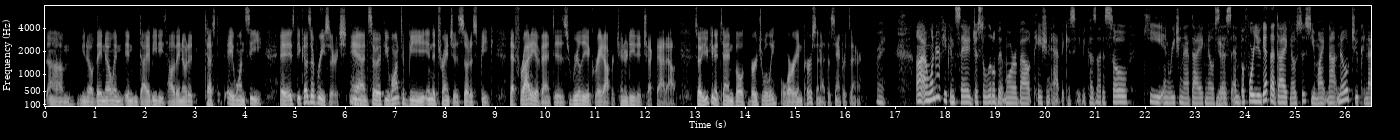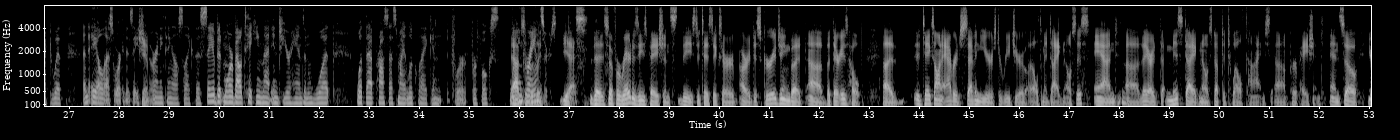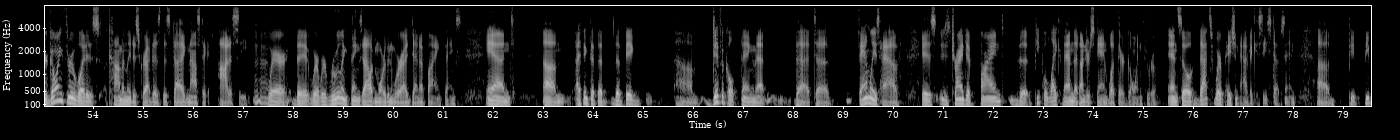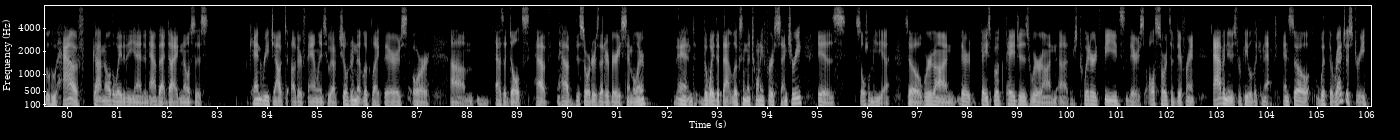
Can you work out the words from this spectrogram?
um, you know they know in, in diabetes how do they know to test a1c it's because of research mm. and so if you want to be in the trenches so to speak that friday event is really a great opportunity to check that out so you can attend both virtually or in person at the sanford center right uh, I wonder if you can say just a little bit more about patient advocacy because that is so key in reaching that diagnosis. Yes. And before you get that diagnosis, you might not know to connect with an ALS organization yep. or anything else like this. Say a bit more about taking that into your hands and what what that process might look like and for for folks looking Absolutely. for answers. Yes. The, so for rare disease patients, the statistics are are discouraging, but uh, but there is hope. Uh, it takes on average seven years to reach your ultimate diagnosis, and hmm. uh, they are d- misdiagnosed up to 12 times uh, per patient. And so you're going through what is commonly described as this diagnostic odyssey, mm-hmm. where the where we're ruling things out more than we're identifying things. And um, I think that the the big um, difficult thing that that uh, families have is is trying to find the people like them that understand what they're going through, and so that's where patient advocacy steps in. Uh, pe- people who have gotten all the way to the end and have that diagnosis can reach out to other families who have children that look like theirs, or um, as adults have have disorders that are very similar. And the way that that looks in the 21st century is social media. So we're on their Facebook pages, we're on uh, there's Twitter feeds, there's all sorts of different avenues for people to connect. And so with the registry,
